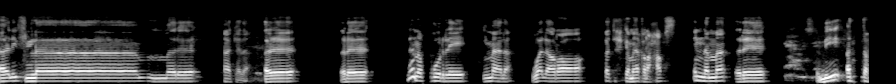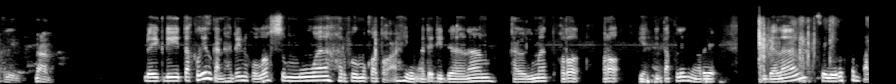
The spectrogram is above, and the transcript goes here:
ألف لام ر. هكذا. ر ر. لا نقول ر إمالة. ولا راء فتح كما يقرأ حفص. إنما ر بالتقليل. نعم. Baik ditaklilkan hadirin Allah semua harful muqatta'ah yang ada di dalam kalimat ra ra. ya ditaklil nyari di dalam seluruh tempat.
